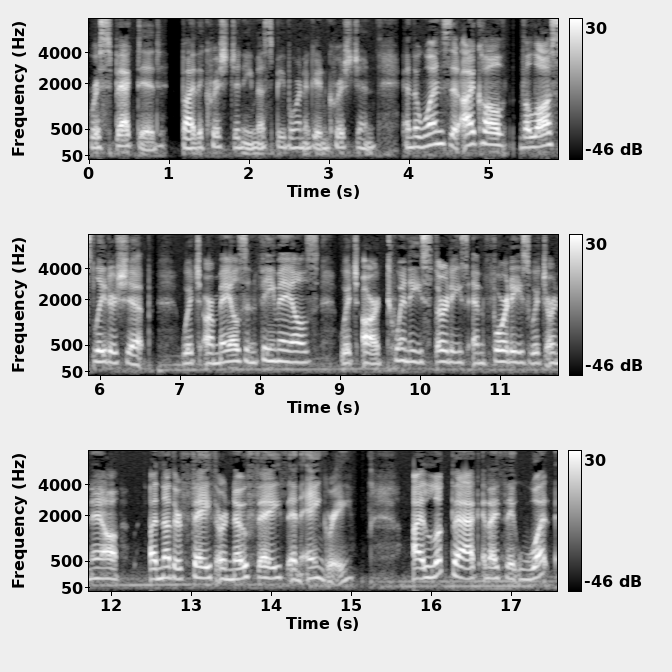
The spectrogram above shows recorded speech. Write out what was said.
respected by the Christian. He must be born again Christian. And the ones that I call the lost leadership, which are males and females, which are 20s, 30s, and 40s, which are now another faith or no faith and angry. I look back and I think, what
